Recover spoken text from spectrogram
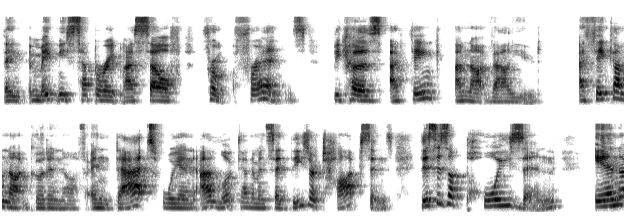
They make me separate myself from friends because I think I'm not valued. I think I'm not good enough. And that's when I looked at them and said, These are toxins. This is a poison in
